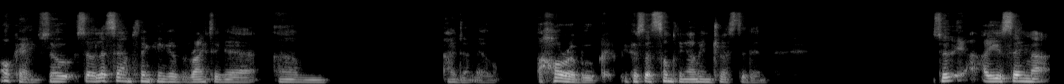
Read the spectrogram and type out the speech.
Okay, so so let's say I'm thinking of writing a um, I don't know, a horror book because that's something I'm interested in. So are you saying that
